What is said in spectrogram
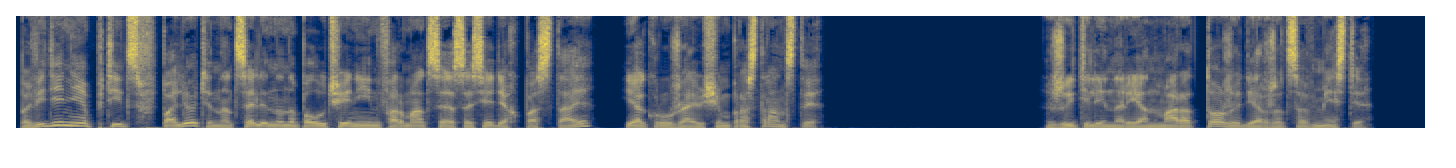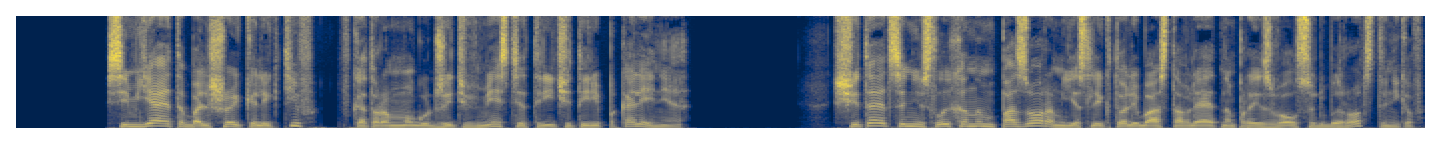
Поведение птиц в полете нацелено на получение информации о соседях по стае и окружающем пространстве. Жители Нарьянмара тоже держатся вместе. Семья – это большой коллектив, в котором могут жить вместе 3-4 поколения считается неслыханным позором, если кто-либо оставляет на произвол судьбы родственников,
